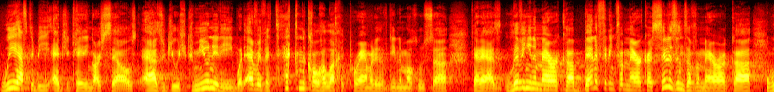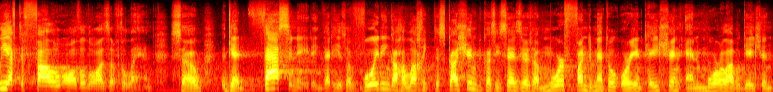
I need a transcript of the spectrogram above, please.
We have to be educating ourselves as a Jewish community, whatever the technical halachic parameters of Dina Malchusa, that as living in America, benefiting from America, citizens of America, we have to follow all the laws of the land. So, again, fascinating that he's avoiding a halachic discussion because he says there's a more fundamental orientation and moral obligation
